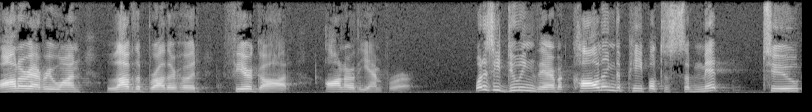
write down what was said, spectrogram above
Honor everyone, love the brotherhood, fear God, honor the emperor. What is he doing there but calling the people to submit to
